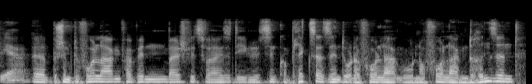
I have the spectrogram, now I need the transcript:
Ja. Äh, bestimmte Vorlagen verwenden beispielsweise, die ein bisschen komplexer sind oder Vorlagen, wo noch Vorlagen drin sind.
